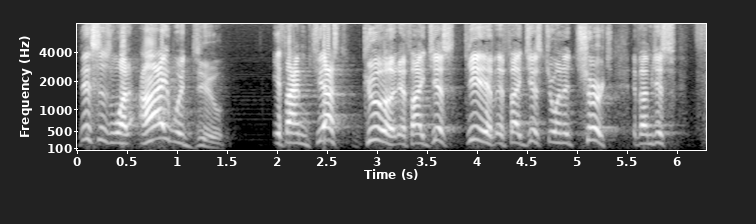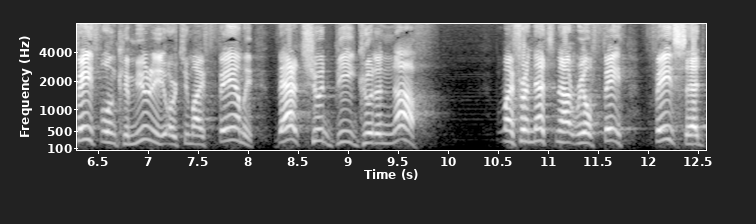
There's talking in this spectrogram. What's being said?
This is what I would do if I'm just good, if I just give, if I just join a church, if I'm just faithful in community or to my family. That should be good enough. My friend, that's not real faith. Faith said,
